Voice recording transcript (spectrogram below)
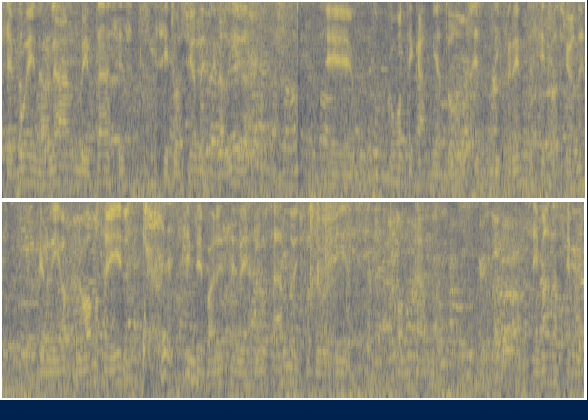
se pueden hablar, detalles, situaciones de la vida, eh, cómo te cambia todo en diferentes situaciones, que lo, vamos a ir, si te parece, desglosando y yo te voy a ir contando semana a semana.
